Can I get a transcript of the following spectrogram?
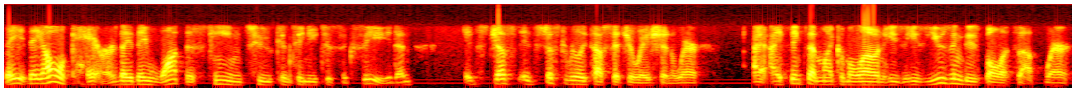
they they all care. They they want this team to continue to succeed, and it's just it's just a really tough situation where I, I think that Michael Malone he's he's using these bullets up where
